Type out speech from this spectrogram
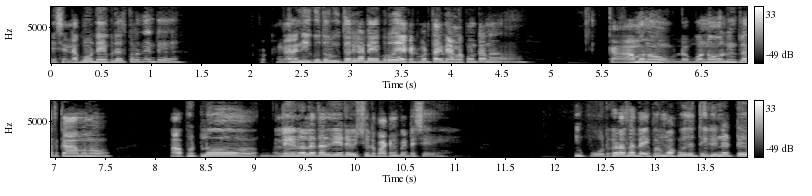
ఏ చిన్నప్పుడు నువ్వు డైపర్ వేసుకోలేదు ఏంటి? పుట్టంగానే నీకు తొడుగుతారుగా డైపరు ఎక్కడ పడితే అక్కడ వెళ్ళకుంటాను కామను డబ్బు ఉన్న వాళ్ళు ఇంట్లో అది కామను. అప్పట్లో లేని వాళ్ళు అయితే అది వేరే విషయాలు పక్కన పెట్టేసి ఈ పోటుగాడు అసలు డైపర్ మాకు మీద తెలియనట్టు.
